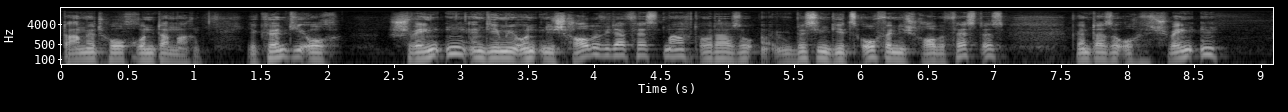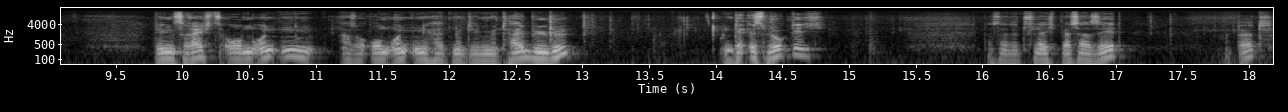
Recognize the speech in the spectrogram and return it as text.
damit hoch runter machen. Ihr könnt die auch schwenken, indem ihr unten die Schraube wieder festmacht oder so. Ein bisschen geht es auch, wenn die Schraube fest ist. Könnt ihr so auch schwenken. Links, rechts, oben, unten. Also oben, unten halt mit dem Metallbügel. Und der ist wirklich, dass ihr das vielleicht besser seht. Wartet.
